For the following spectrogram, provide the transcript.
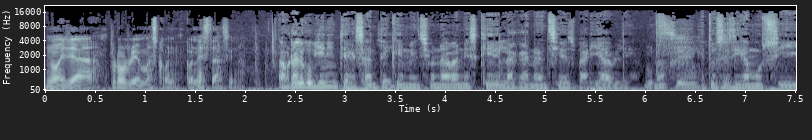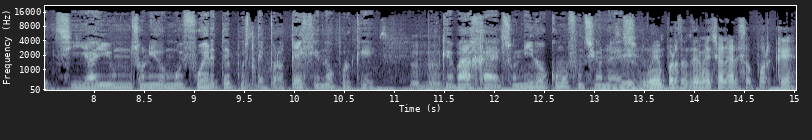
no haya problemas con, con esta. Sino. Ahora algo bien interesante que mencionaban es que la ganancia es variable, ¿no? Sí. Entonces, digamos, si, si hay un sonido muy fuerte, pues te protege, ¿no? Porque, porque baja el sonido. ¿Cómo funciona Sí, eso? es muy importante mencionar eso porque,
